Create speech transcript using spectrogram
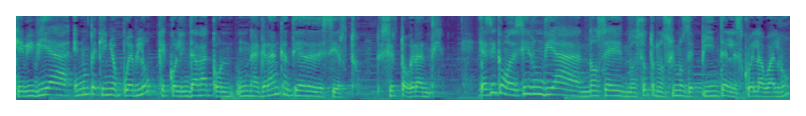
que vivía en un pequeño pueblo que colindaba con una gran cantidad de desierto, desierto grande. Y así como decir un día, no sé, nosotros nos fuimos de pinta en la escuela o algo,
